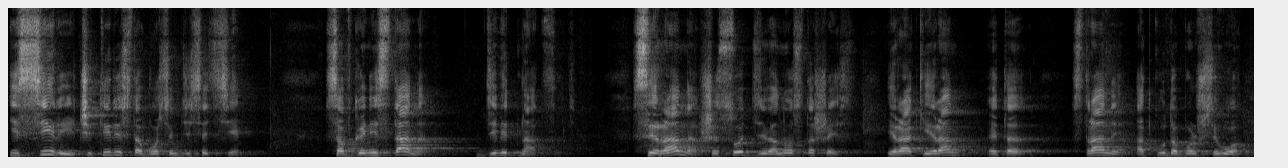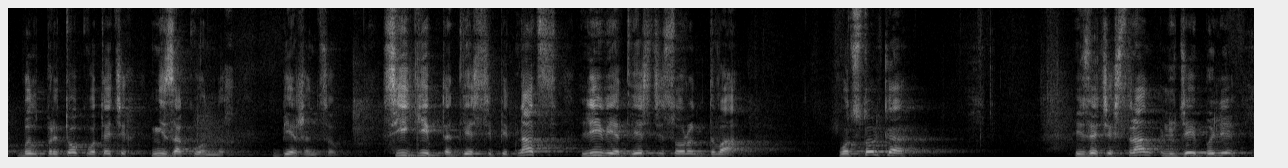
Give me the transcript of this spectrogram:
из Сирии 487, с Афганистана 19, с Ирана 696. Ирак и Иран – это страны, откуда больше всего был приток вот этих незаконных беженцев. С Египта 215, Ливия 242. Вот столько из этих стран людей были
